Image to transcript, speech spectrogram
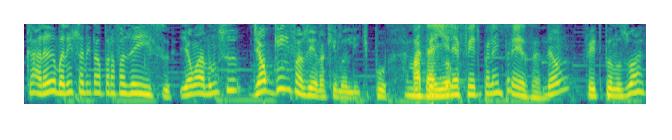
caramba, nem sabia que tava pra fazer isso. E é um anúncio de alguém fazendo aquilo ali, tipo... Mas daí pessoa... ele é feito pela empresa. Não, feito pelo usuário.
